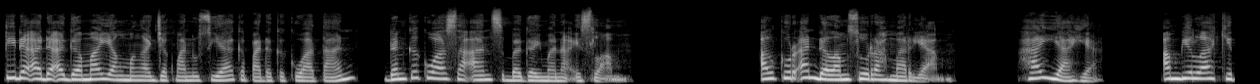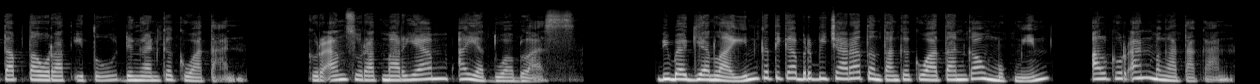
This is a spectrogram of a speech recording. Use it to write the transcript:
tidak ada agama yang mengajak manusia kepada kekuatan dan kekuasaan sebagaimana Islam. Al-Quran dalam surah Maryam. Hai Yahya, ambillah kitab Taurat itu dengan kekuatan. Quran Surat Maryam ayat 12 di bagian lain, ketika berbicara tentang kekuatan kaum mukmin, Al-Quran mengatakan,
